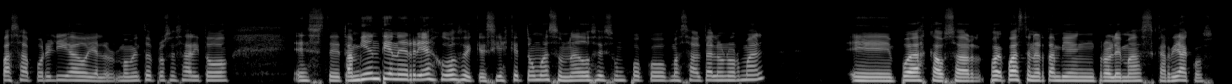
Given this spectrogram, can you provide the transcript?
pasa por el hígado y al momento de procesar y todo, este, también tiene riesgos de que si es que tomas una dosis un poco más alta de lo normal, eh, puedas causar, puedas tener también problemas cardíacos.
